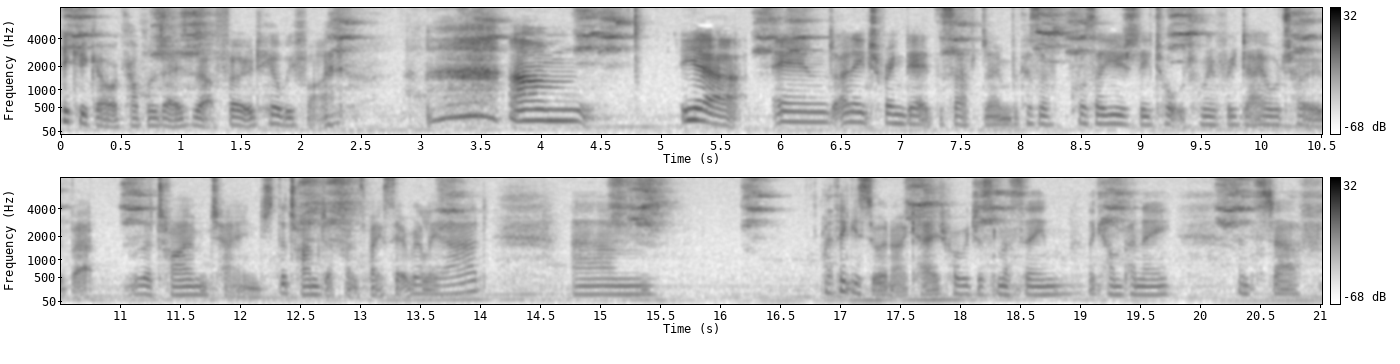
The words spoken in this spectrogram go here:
He could go a couple of days without food, he'll be fine. um, yeah, and I need to ring Dad this afternoon because, of course, I usually talk to him every day or two, but the time change, the time difference makes that really hard. Um, I think he's doing okay. He's probably just missing the company and stuff.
